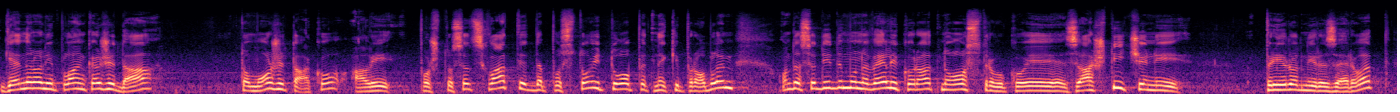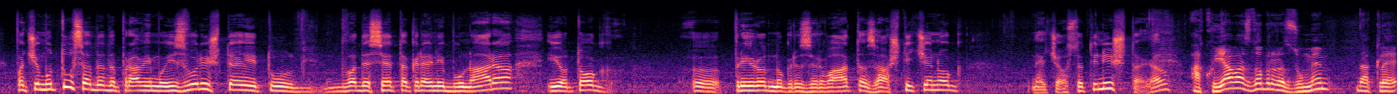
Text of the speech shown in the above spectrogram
generalni plan kaže da, to može tako, ali pošto sad shvate da postoji tu opet neki problem, onda sad idemo na veliko ratno ostrovo koje je zaštićeni prirodni rezervat, Pa ćemo tu sada da pravimo izvorište i tu dvadesetak reni bunara i od tog e, prirodnog rezervata zaštićenog neće ostati ništa, jel? Ako ja vas dobro razumem, dakle,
